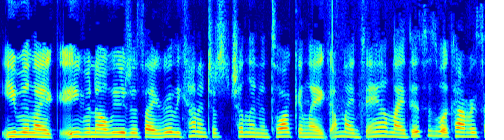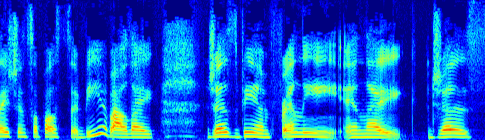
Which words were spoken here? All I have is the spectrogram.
even like even though we were just like really kind of just chilling and talking like i'm like damn like this is what conversation's supposed to be about like just being friendly and like just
